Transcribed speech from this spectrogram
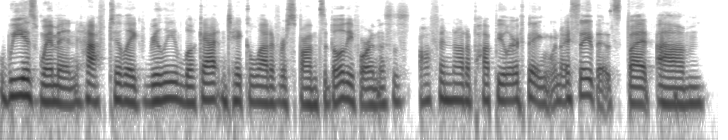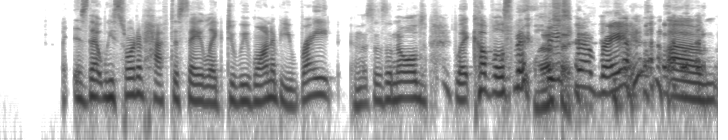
we as women have to like really look at and take a lot of responsibility for, and this is often not a popular thing when I say this, but um is that we sort of have to say like do we want to be right? And this is an old like couples therapy Classic. right? Um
